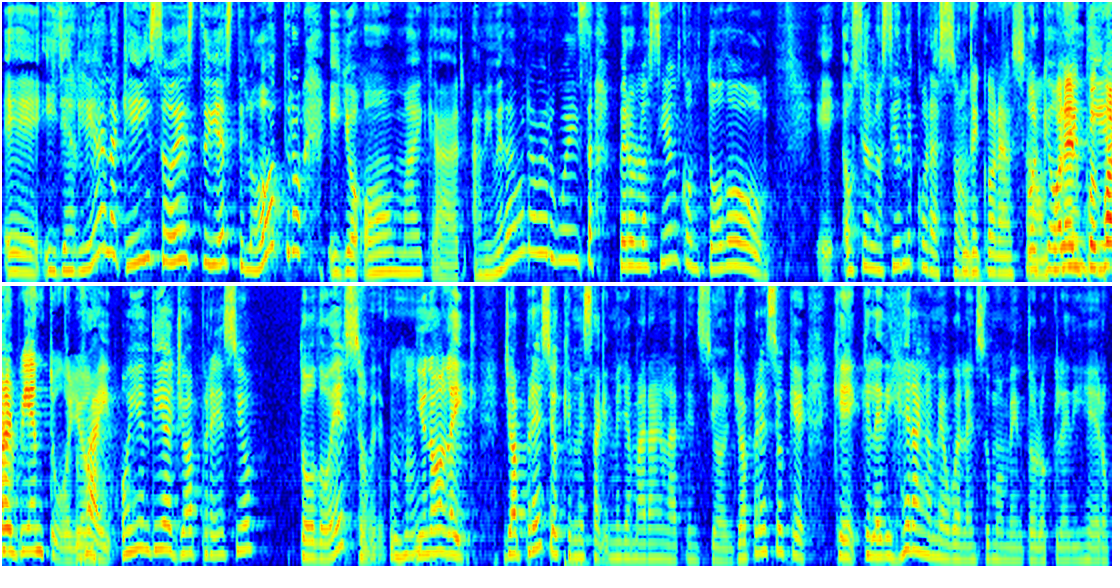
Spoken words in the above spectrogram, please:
eh, y Yerliana, que hizo esto y esto y lo otro. Y yo, oh my God, a mí me daba una vergüenza, pero lo hacían con todo, eh, o sea, lo hacían de corazón. De corazón. Porque por, el, día- por el bien tuyo. Right. Hoy en día yo aprecio todo eso. You know, like, yo aprecio que me, me llamaran la atención. Yo aprecio que, que, que le dijeran a mi abuela en su momento lo que le dijeron.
